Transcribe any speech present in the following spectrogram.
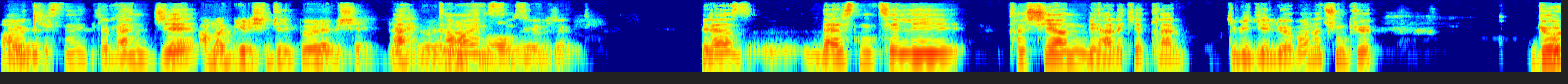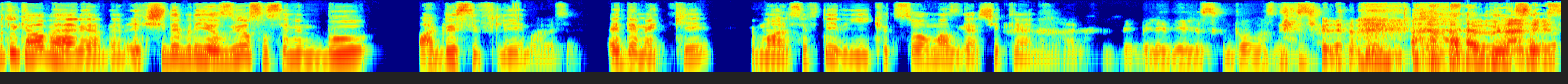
Abi Evet. kesinlikle. Bence Ama girişimcilik böyle bir şey. Heh, öyle tam aynısını söyleyecektim. biraz e, ders niteliği taşıyan bir hareketler gibi geliyor bana. Çünkü gördük abi her yerden. Ekşi'de biri yazıyorsa senin bu agresifliğin Maalesef. e demek ki maalesef değil. iyi kötüsü olmaz. Gerçek yani. Hayır, be- belediyeyle sıkıntı olmasın diye söylüyorum. yani böbürlendiğimiz,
